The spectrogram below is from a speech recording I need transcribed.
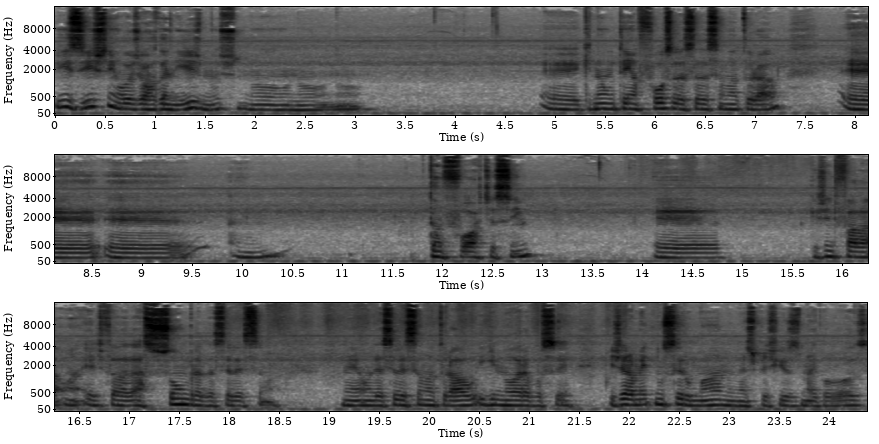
Existem hoje organismos no, no, no é, que não têm a força da seleção natural é, é, tão forte assim, é, que a gente fala, ele fala a sombra da seleção, né, onde a seleção natural ignora você. E geralmente no ser humano, nas pesquisas do Michael Rose,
